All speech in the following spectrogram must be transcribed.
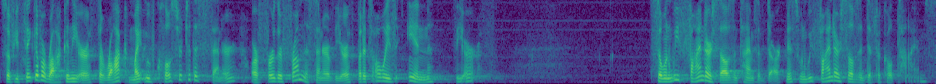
So if you think of a rock in the earth, the rock might move closer to the center or further from the center of the earth, but it's always in the earth. So when we find ourselves in times of darkness, when we find ourselves in difficult times,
